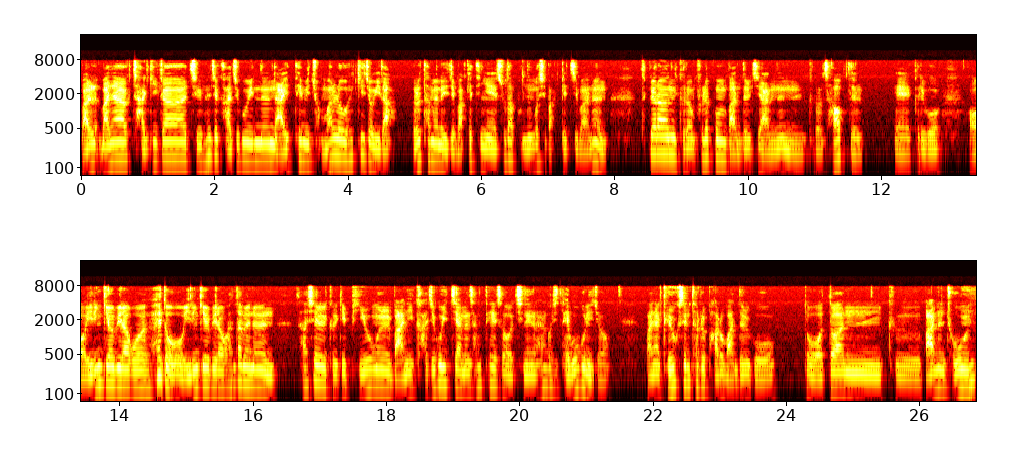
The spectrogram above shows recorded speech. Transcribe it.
말, 만약 자기가 지금 현재 가지고 있는 아이템이 정말로 획기적이다. 그렇다면 이제 마케팅에 쏟아붓는 것이 맞겠지만은 특별한 그런 플랫폼을 만들지 않는 그런 사업들, 예, 그리고 어, 1인 기업이라고 해도 1인 기업이라고 한다면은 사실 그렇게 비용을 많이 가지고 있지 않은 상태에서 진행을 하는 것이 대부분이죠. 만약 교육센터를 바로 만들고 또 어떠한 그 많은 좋은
